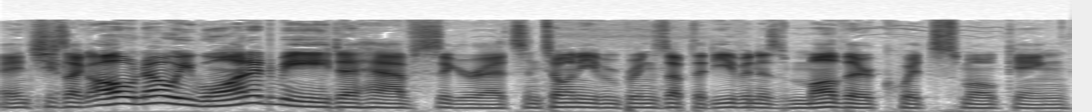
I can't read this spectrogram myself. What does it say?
And she's like, "Oh no, he wanted me to have cigarettes." And Tony even brings up that even his mother quit smoking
